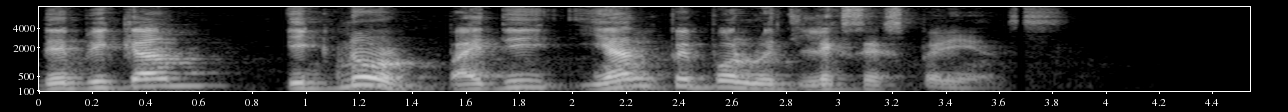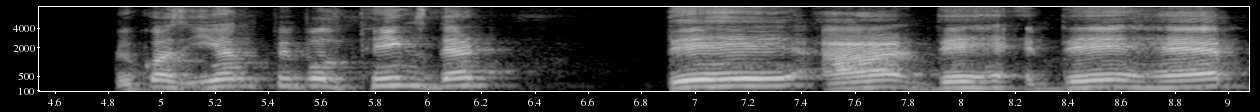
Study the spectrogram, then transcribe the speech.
they become ignored by the young people with less experience. Because young people think that they are they they have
